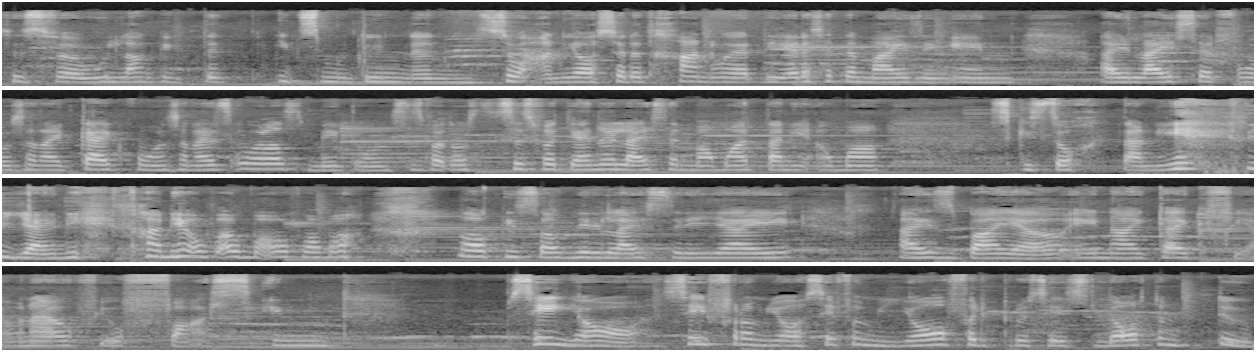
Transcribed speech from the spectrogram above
soos vir hoe lank ek dit iets moet doen en so aan. Ja, so dit gaan oor die Here is dit amazing en hy luister vir ons en hy kyk vir ons en hy's oral met ons. Dis wat ons soos wat jy nou luister mamma, tannie, ouma, skus tog tannie, jy nie tannie of ouma of mamma. Maak nie saak wie jy luister nie. Jy hy is by jou en hy kyk vir jou en hy hou vir jou vas en sê ja, sê vir hom ja, sê vir hom ja vir die proses. Laat hom toe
